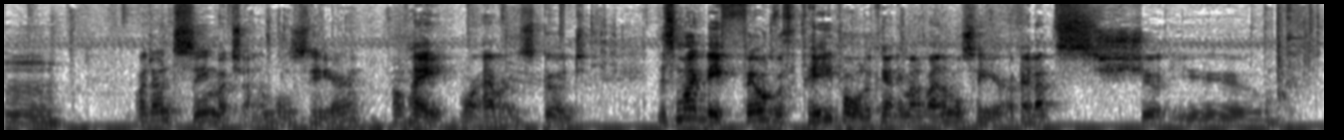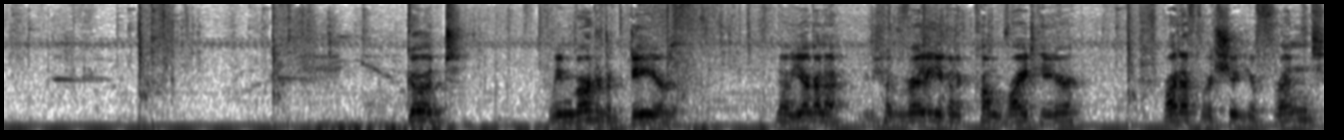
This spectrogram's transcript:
Hmm. I don't see much animals here. Oh hey, more arrows. Good. This might be filled with people looking at the amount of animals here. Okay, let's shoot you. Good. We murdered a deer. No, you're gonna... Really, you're gonna come right here? Right after we shoot your friend?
